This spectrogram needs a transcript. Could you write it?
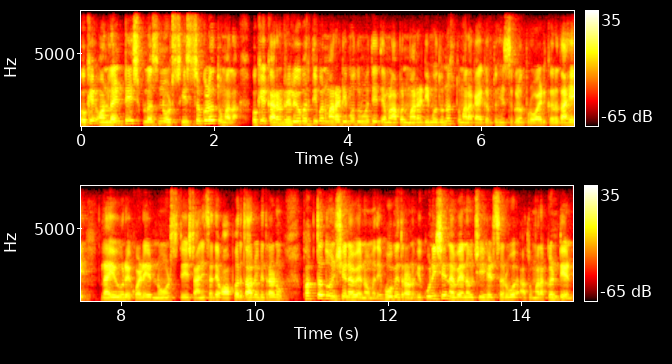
okay online test plus notes हे सगळं तुम्हाला ओके कारण रेल्वे भरती पण मराठीमधून होते. त्यामुळे आपण मराठीमधूनच तुम्हाला काय करतो हे सगळं प्रोव्हाइड करत आहे. लाईव्ह रेकॉर्डेड नोट्स टेस्ट आणि सध्या ऑफर चालू आहे मित्रांनो. फक्त दोनशे नव्याण्णवमध्ये. हो मित्रांनो एकोणीसशे नव्याण्णवची हे सर्व तुम्हाला कंटेंट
